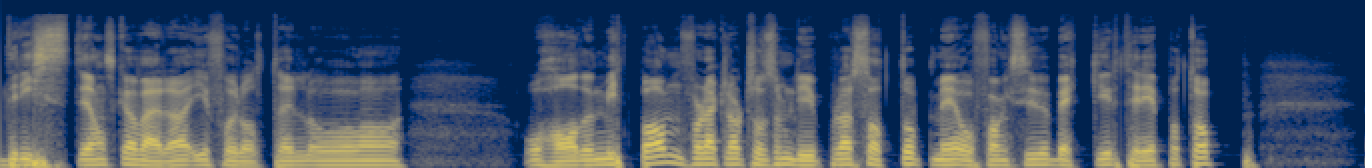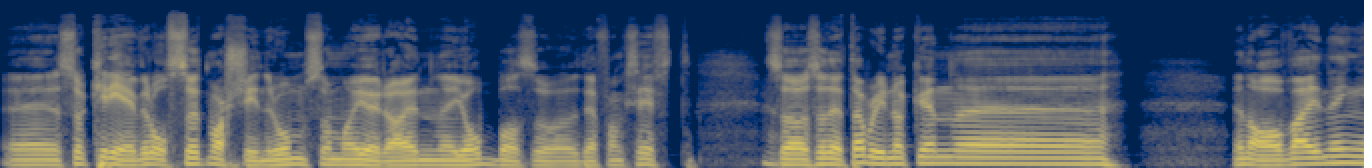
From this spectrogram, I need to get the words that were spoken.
dristig han skal være i forhold til å, å ha den midtbanen. For det er klart, sånn som Liverpool er satt opp med offensive backer, tre på topp, eh, så krever også et maskinrom som må gjøre en jobb, altså defensivt. Så, så dette blir nok en eh, en avveining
